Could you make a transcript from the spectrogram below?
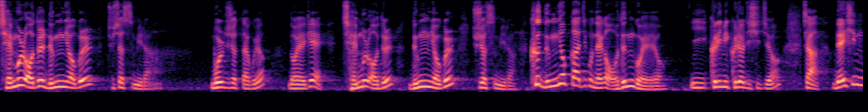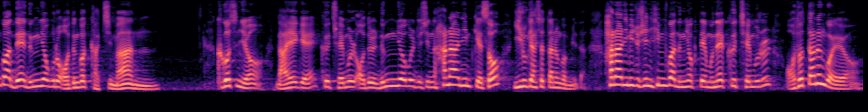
재물 얻을 능력을 주셨습니다. 뭘 주셨다고요? 너에게 재물 얻을 능력을 주셨습니다. 그 능력 가지고 내가 얻은 거예요. 이 그림이 그려지시죠? 자, 내 힘과 내 능력으로 얻은 것 같지만 그것은요, 나에게 그 재물 얻을 능력을 주신 하나님께서 이루게 하셨다는 겁니다. 하나님이 주신 힘과 능력 때문에 그 재물을 얻었다는 거예요.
